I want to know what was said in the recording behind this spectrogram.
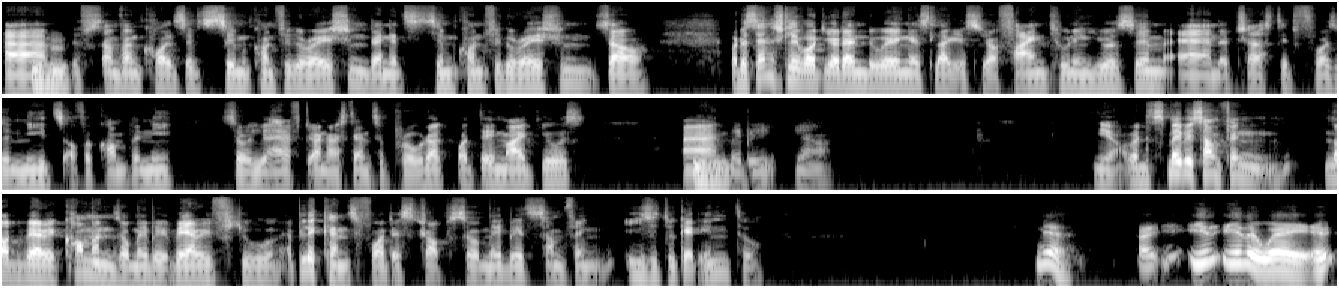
Um, mm-hmm. If someone calls it SIEM configuration, then it's SIEM configuration. So, but essentially what you're then doing is like, is you're fine tuning your SIEM and adjust it for the needs of a company. So you have to understand the product, what they might use. And mm-hmm. maybe, yeah. Yeah, but it's maybe something not very common, so maybe very few applicants for this job. So maybe it's something easy to get into. Yeah. Uh, e- either way, it,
